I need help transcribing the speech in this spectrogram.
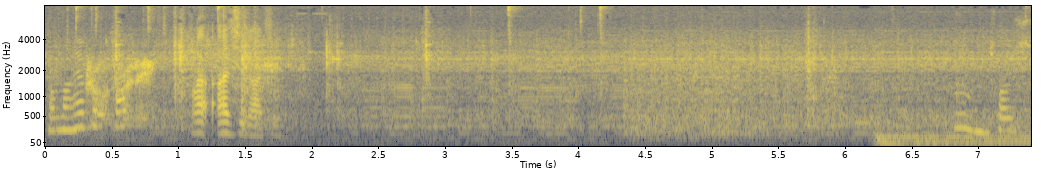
전화해볼까? 아, 아직 아직. 응, 저 있어.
